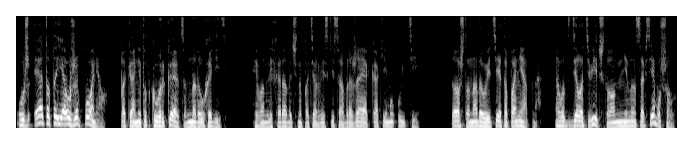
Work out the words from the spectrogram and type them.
Уж это-то я уже понял. Пока они тут кувыркаются, надо уходить. Иван лихорадочно потер виски, соображая, как ему уйти. То, что надо уйти, это понятно. А вот сделать вид, что он не на совсем ушел,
